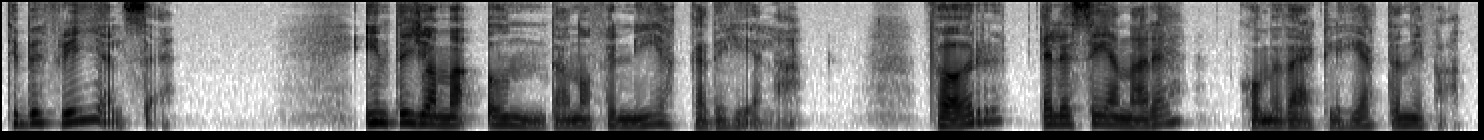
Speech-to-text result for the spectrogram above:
till befrielse. Inte gömma undan och förneka det hela. Förr eller senare kommer verkligheten i fatt.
